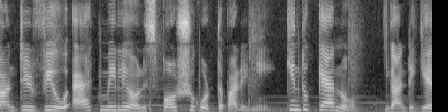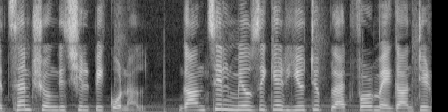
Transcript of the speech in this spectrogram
গানটির ভিউ এক মিলিয়ন স্পর্শ করতে পারেনি। কিন্তু কেন? গানটি গেয়েছেন সঙ্গীতশিল্পী কোনাল গানচিল মিউজিকের ইউটিউব প্ল্যাটফর্মে গানটির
